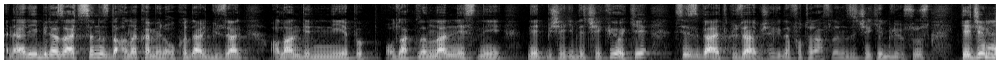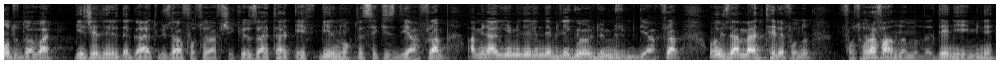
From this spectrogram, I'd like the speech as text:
hani arayı biraz açsanız da ana kamera o kadar güzel alan derinliği yapıp odaklanılan nesneyi net bir şekilde çekiyor ki siz gayet güzel bir şekilde fotoğraflarınızı çekebiliyorsunuz. Gece modu da var. Geceleri de gayet güzel fotoğraf çekiyor. Zaten f1.8 diyafram. Amiral gemilerinde bile gördüğümüz bir diyafram. O yüzden ben telefonun fotoğraf anlamında deneyimini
